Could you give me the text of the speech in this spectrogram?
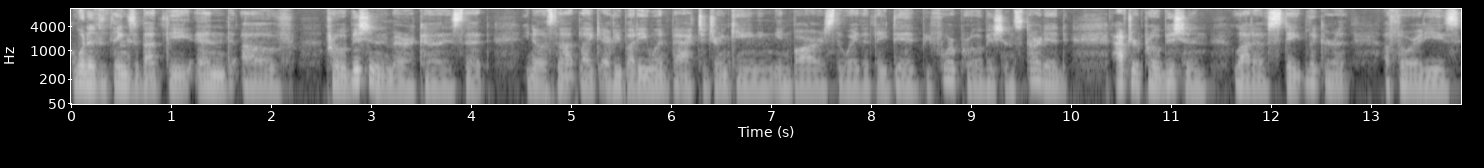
One of the things about the end of prohibition in America is that you know it's not like everybody went back to drinking in bars the way that they did before prohibition started. After prohibition, a lot of state liquor authorities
